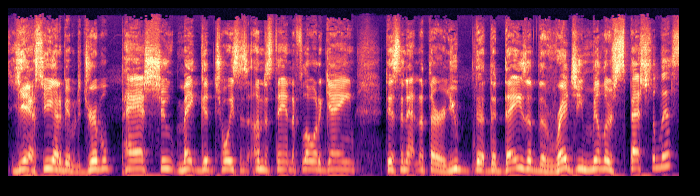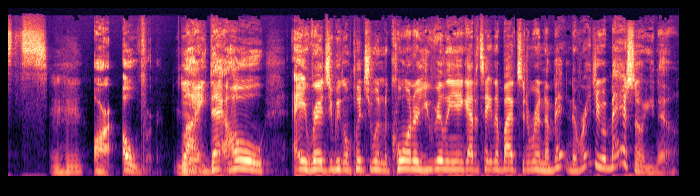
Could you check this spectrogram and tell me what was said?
Yes, you got to be able to dribble, pass, shoot, make good choices, understand the flow of the game, this and that and the third. You the, the days of the Reggie Miller specialists mm-hmm. are over. Like that whole, hey Reggie, we gonna put you in the corner. You really ain't got to take nobody to the rim. The, the Reggie will mash on you now.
